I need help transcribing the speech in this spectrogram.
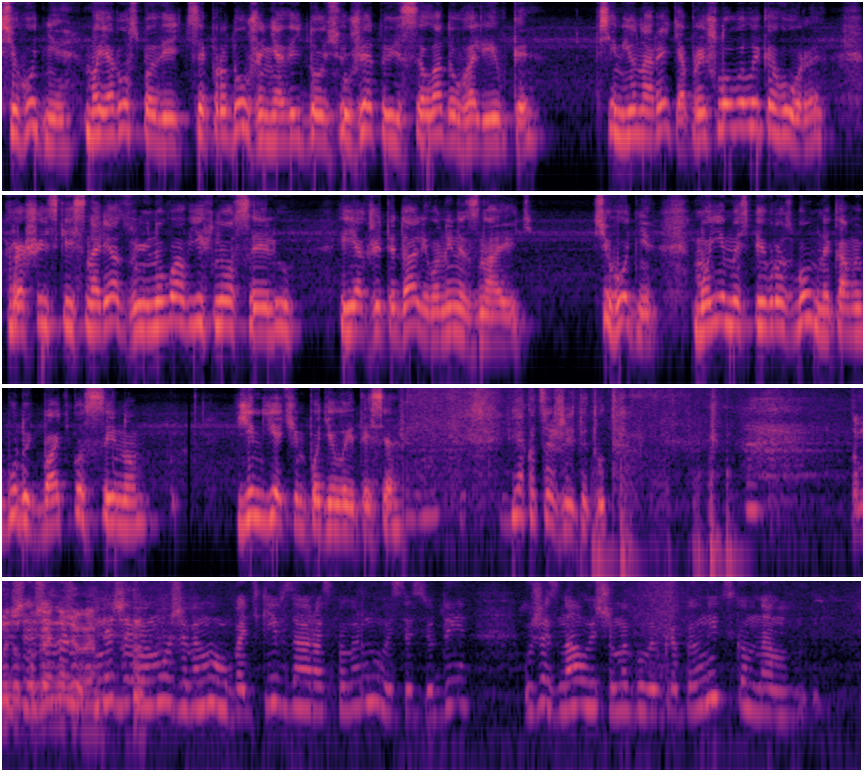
Сьогодні моя розповідь це продовження відеосюжету із села Довгалівки. В сім'ю Наретя прийшло велике горе. Рашистський снаряд зруйнував їхню оселю, і як жити далі вони не знають. Сьогодні моїми співрозмовниками будуть батько з сином. Їм є чим поділитися. Як оце жити тут? Та ми тут поки не живемо. Не живемо, живемо у батьків зараз, повернулися сюди. Уже знали, що ми були в Кропивницькому, нам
